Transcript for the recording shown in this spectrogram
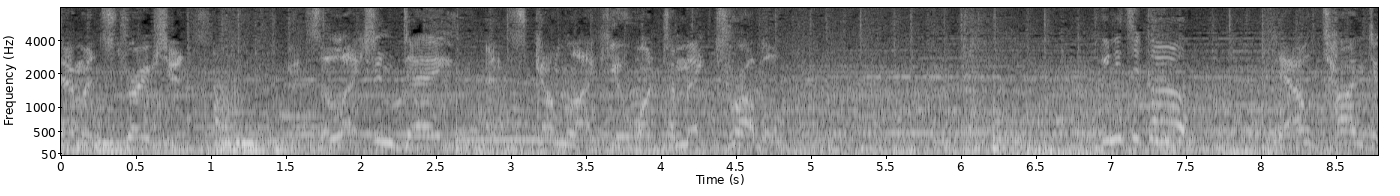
demonstrations. It's election day, and scum like you want to make trouble. We need to go! Now time to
